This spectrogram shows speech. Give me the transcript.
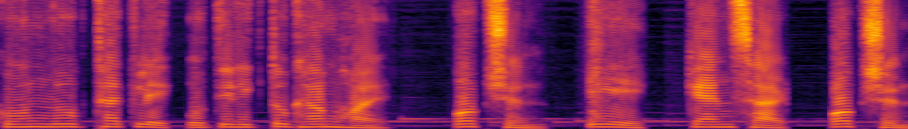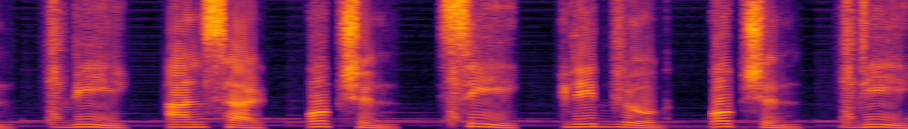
কোন রোগ থাকলে অতিরিক্ত ঘাম হয়? Option A, cancer. Option B, ulcer. Option C, হৃদরোগ। অপশন ডি,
